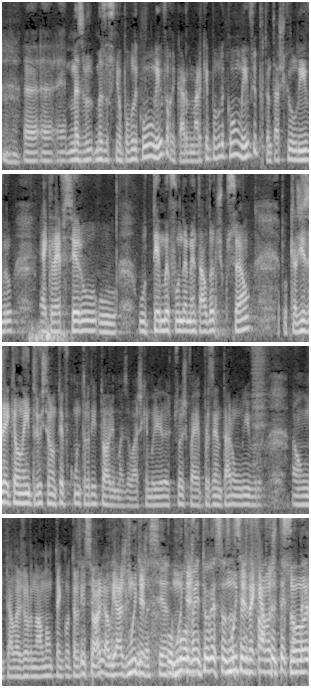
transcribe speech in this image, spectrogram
uhum. uh, uh, mas, mas o senhor publicou um livro, Ricardo Marque publicou um livro, e portanto acho que o livro é que deve ser o, o, o, tema fundamental da discussão. O que ele diz é que ele na entrevista não teve contraditório, mas eu acho que a maioria das pessoas que vai apresentar um livro a um telejornal não tem contraditório. Sim, sim, Aliás, muitas, muitas, muitas daquelas pessoas,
